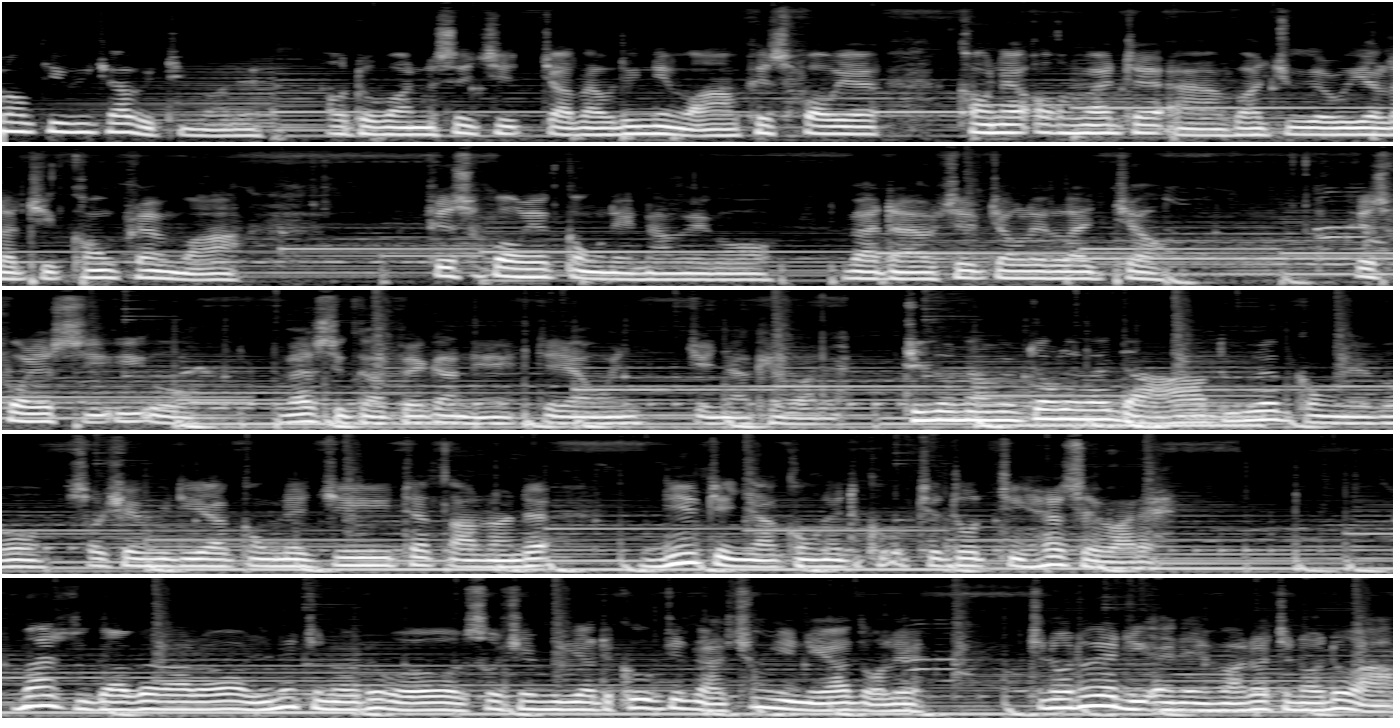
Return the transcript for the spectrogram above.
အားလုံးသိပြီးကြပြီထင်ပါတယ်အော်တိုဘာ27ကြာသပတေးနေ့မှာ Facebook ရဲ့ Connect Augmented and Virtual Reality Conference မှာ Facebook ရဲ့ကုန်တဲ့နာမည်ကို Meta ဖြစ်ကြောင်းလဲလိုက်ကြောင်း Facebook ရဲ့ CEO Mark Zuckerberg ကနေတရားဝင်ကြေညာခဲ့ပါတယ်ဒီလိုနာမည်ပြောင်းလဲလိုက်တာဟာသူရဲ့ကုန်တွေကို social media ကုန်တွေကြီးတက်သာလွန်တဲ့နေ့ပညာကုန်တွေတစ်ခုအဖြစ်သို့တင်ဟပ်စေပါတယ် မတ်စီကဘက်ကတော့ယနေ့ကျွန်တော်တို့ကို social media တခုဖြစ်တာရှုမြင်နေရတော့လဲကျွန်တော်တို့ရဲ့ဒီ NM မှာတော့ကျွန်တော်တို့ဟာ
